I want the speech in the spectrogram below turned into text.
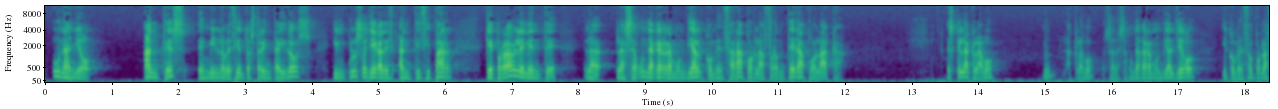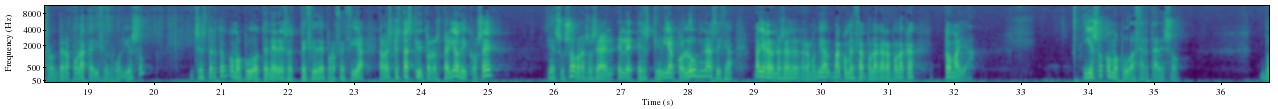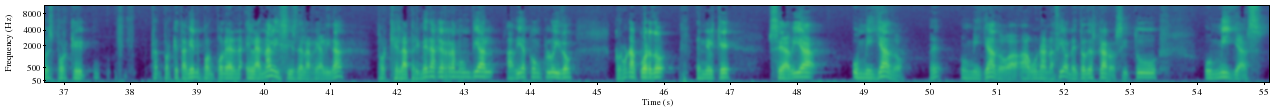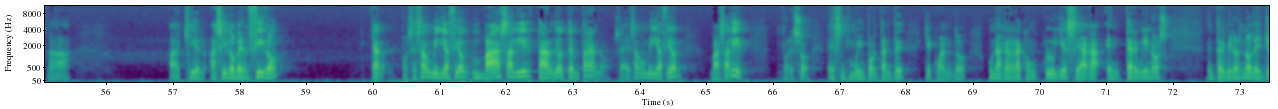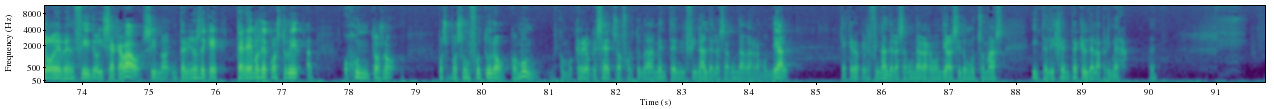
un año antes, en 1932, incluso llega a anticipar que probablemente la, Segunda Guerra Mundial comenzará por la frontera polaca. Es que la clavó, la clavó. O sea, la Segunda Guerra Mundial llegó y comenzó por la frontera polaca. Y dice uno, ¿y eso? Chesterton cómo pudo tener esa especie de profecía? Cada vez que está escrito en los periódicos, ¿eh? y en sus obras. O sea, él, escribía columnas, decía, va a llegar la Segunda Guerra Mundial, va a comenzar por la guerra polaca, toma ya. ¿Y eso cómo pudo acertar eso? Pues porque, porque también por, por el análisis de la realidad, porque la Primera Guerra Mundial había concluido con un acuerdo en el que se había humillado, ¿eh? Humillado a, una nación. Entonces, claro, si tú humillas a, a quien ha sido vencido, claro, pues esa humillación va a salir tarde o temprano. O sea, esa humillación va a salir. Por eso es muy importante que cuando una guerra concluye se haga en términos en términos no de yo he vencido y se ha acabado, sino en términos de que tenemos que construir juntos, ¿no? Pues, pues un futuro común, como creo que se ha hecho afortunadamente en el final de la Segunda Guerra Mundial que creo que el final de la Segunda Guerra Mundial ha sido mucho más inteligente que el de la Primera. ¿eh?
